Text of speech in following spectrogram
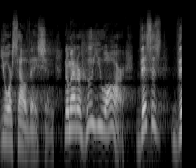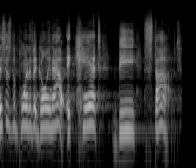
your salvation, no matter who you are. This is, this is the point of it going out. It can't be stopped.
